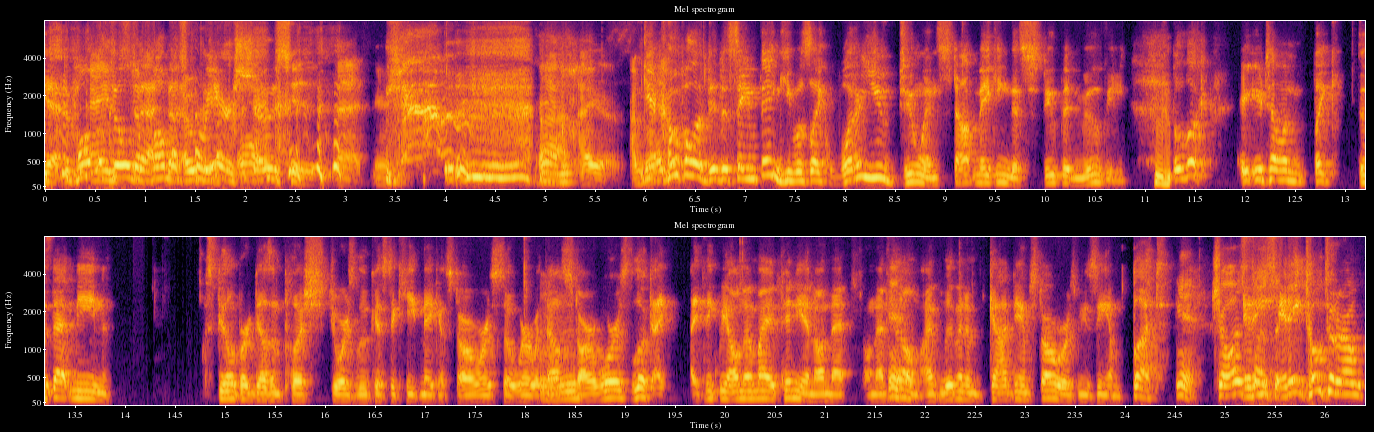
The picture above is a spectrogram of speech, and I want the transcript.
Yeah, De Palma and filled De that- Palma's that opening career up. shows his, that. Yeah. Uh, And I, I'm Yeah, glad- Coppola did the same thing. He was like, "What are you doing? Stop making this stupid movie." Mhm. But look, you're telling like, does that mean Spielberg doesn't push George Lucas to keep making Star Wars? So we're without Mhm. Star Wars. Look, I, I think we all know my opinion on that on that Yeah. film. I live in a goddamn Star Wars museum, but yeah, Jaws it ain't, it ain't Totoro.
